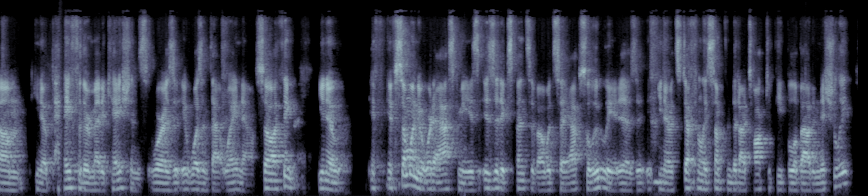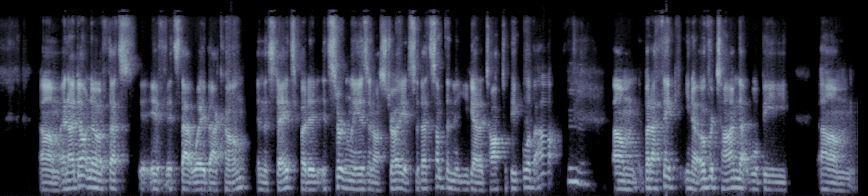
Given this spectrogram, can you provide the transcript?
um, you know, pay for their medications, whereas it wasn't that way now. So I think, you know, if, if someone were to ask me, is, is it expensive? I would say absolutely it is. It, you know, it's definitely something that I talk to people about initially um, and I don't know if that's if it's that way back home in the states, but it, it certainly is in Australia. So that's something that you got to talk to people about. Mm-hmm. Um, but I think you know over time that will be um,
